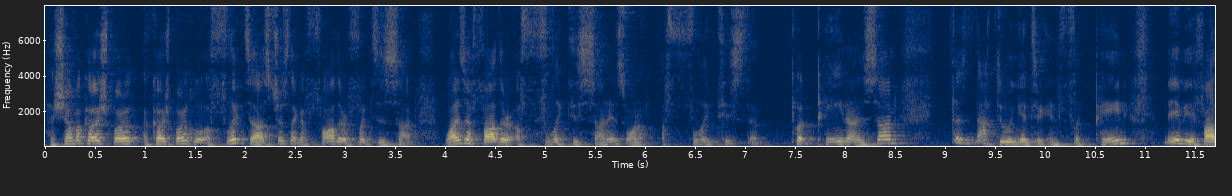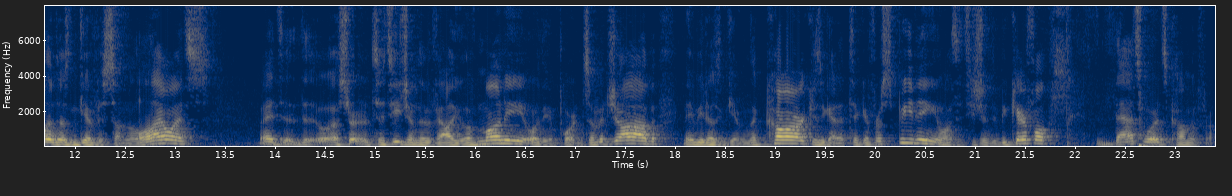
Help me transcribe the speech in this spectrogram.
Hashem Akash Baruch Hu afflicts us just like a father afflicts his son. Why does a father afflict his son? He doesn't want to afflict his, uh, put pain on his son. Does not doing it to inflict pain. Maybe the father doesn't give his son an allowance right? To, certain, to teach him the value of money or the importance of a job. Maybe he doesn't give him the car because he got a ticket for speeding. He wants to teach him to be careful. That's where it's coming from.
